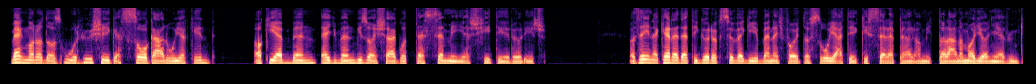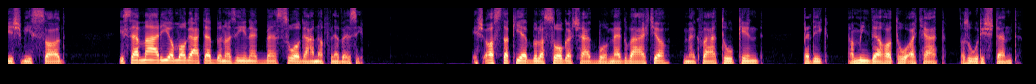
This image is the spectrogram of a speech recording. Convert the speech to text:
megmarad az Úr hűséges szolgálójaként, aki ebben egyben bizonyságot tesz személyes hitéről is. Az ének eredeti görög szövegében egyfajta szójáték is szerepel, amit talán a magyar nyelvünk is visszaad, hiszen Mária magát ebben az énekben szolgának nevezi. És azt, aki ebből a szolgaságból megváltja, megváltóként, pedig a mindenható atyát, az Úristent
